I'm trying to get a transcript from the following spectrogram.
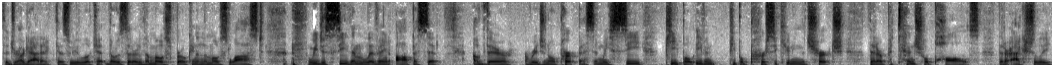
the drug addict, as we look at those that are the most broken and the most lost. We just see them living opposite of their original purpose. And we see people, even people persecuting the church, that are potential Pauls, that are actually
